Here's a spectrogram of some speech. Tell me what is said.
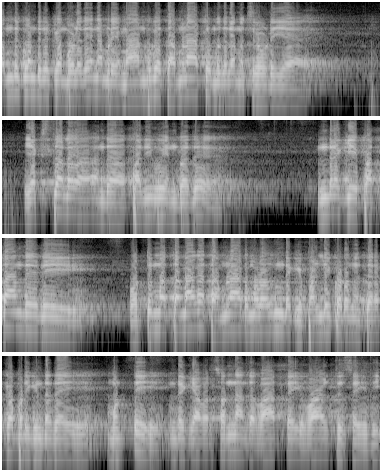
வந்து கொண்டிருக்கும் பொழுதே நம்முடைய மாண்புக தமிழ்நாட்டு முதலமைச்சருடைய எக்ஸ் தல அந்த பதிவு என்பது இன்றைக்கு பத்தாம் தேதி ஒட்டுமொத்தமாக தமிழ்நாடு முழுவதும் இன்றைக்கு பள்ளிக்கூடங்கள் திறக்கப்படுகின்றதை முட்டி இன்றைக்கு அவர் சொன்ன அந்த வார்த்தை வாழ்த்து செய்தி.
